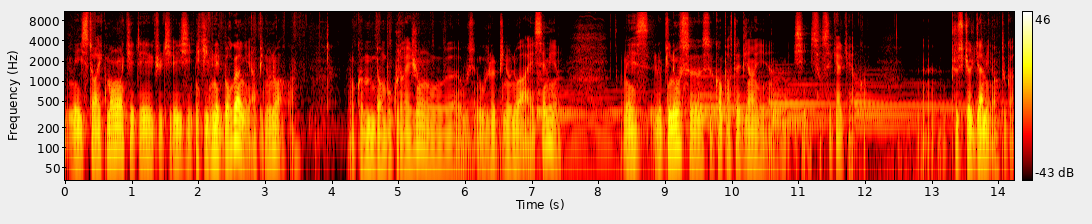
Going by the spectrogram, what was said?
mais historiquement qui était cultivé ici, mais qui venait de Bourgogne, un pinot noir. Quoi. comme dans beaucoup de régions où, euh, le pinot noir est essaimé. Hein. Mais le pinot se, comportait bien euh, ici, sur ces calcaires. Euh, plus que le gamay en tout cas.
